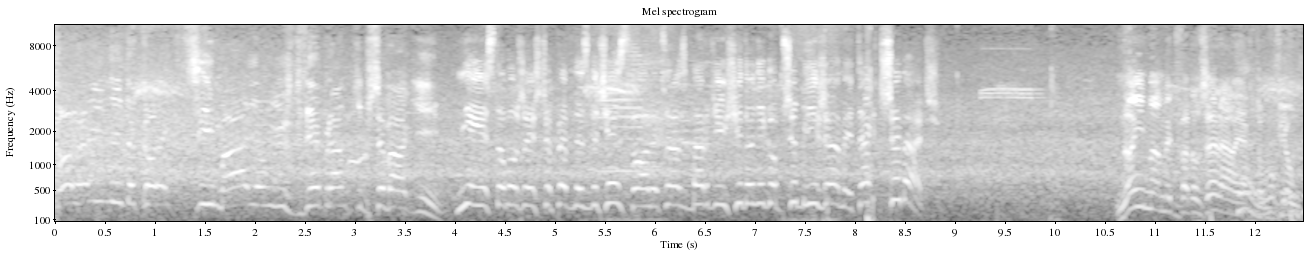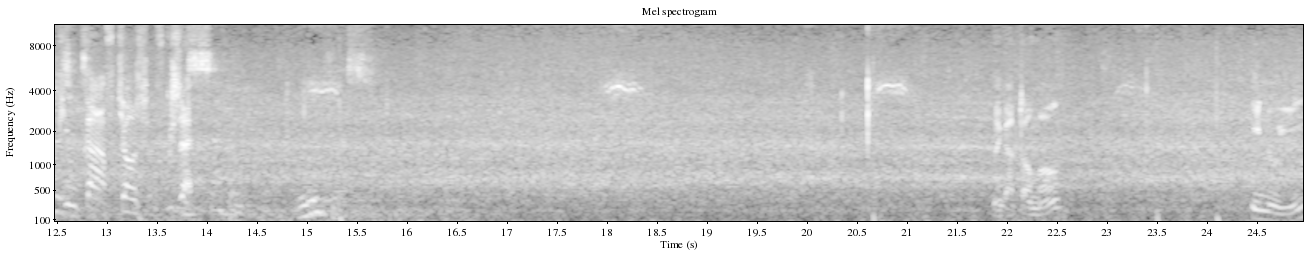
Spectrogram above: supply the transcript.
Kolejny do kolekcji. Mają już dwie bramki przewagi. Nie jest to może jeszcze pewne zwycięstwo, ale coraz bardziej się do niego przybliżamy. Tak trzymać! No i mamy 2 do 0, ale jak to mówią, piłka wciąż w grze. Nagatomo. Inui.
